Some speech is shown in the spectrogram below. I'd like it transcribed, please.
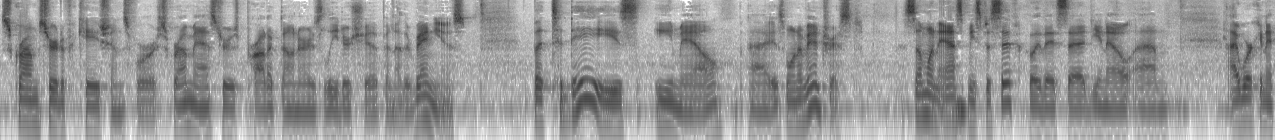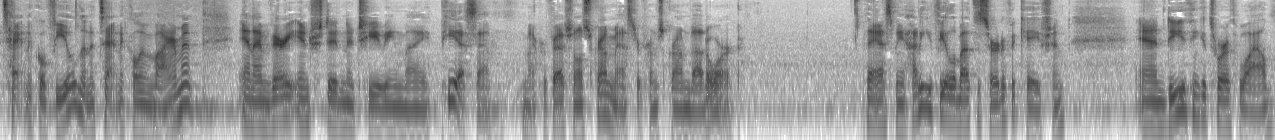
Scrum certifications for Scrum Masters, product owners, leadership, and other venues. But today's email uh, is one of interest someone asked me specifically, they said, you know, um, I work in a technical field in a technical environment, and I'm very interested in achieving my PSM, my professional Scrum Master from Scrum.org. They asked me, How do you feel about the certification? And do you think it's worthwhile?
